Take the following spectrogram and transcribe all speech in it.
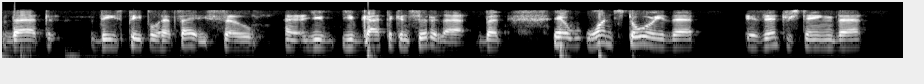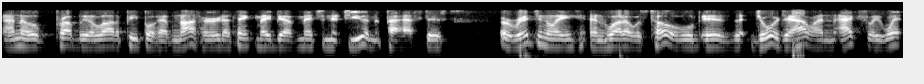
that these people have faced. So uh, you've you've got to consider that. But you know, one story that is interesting that I know probably a lot of people have not heard. I think maybe I've mentioned it to you in the past. Is originally, and what I was told is that George Allen actually went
